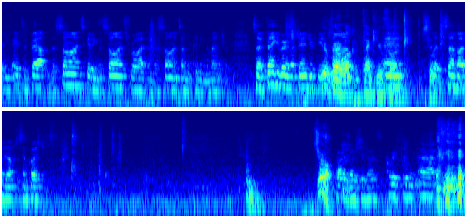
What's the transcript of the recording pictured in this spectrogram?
And it's about the science, getting the science right, and the science underpinning the management. So thank you very much, Andrew, for your You're time. very welcome. Thank you for And sitting. let's um, open up to some questions. Cyril. Suppose I should ask a question. Uh,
